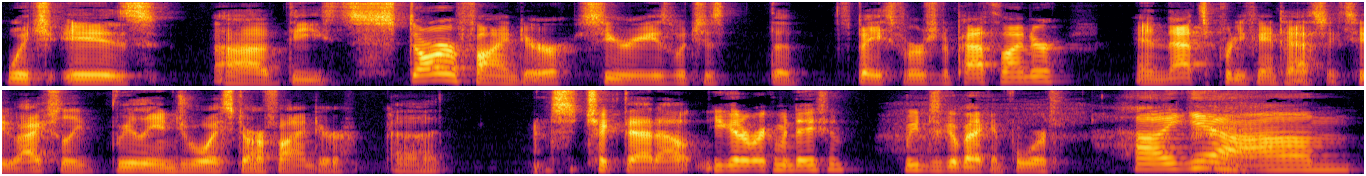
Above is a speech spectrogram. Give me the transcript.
which is uh, the Starfinder series, which is the space version of Pathfinder, and that's pretty fantastic too. I actually really enjoy Starfinder. Uh, so check that out. You got a recommendation? We can just go back and forth. Uh, yeah. Um,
